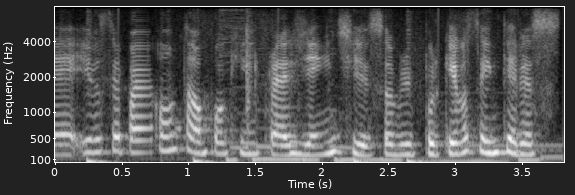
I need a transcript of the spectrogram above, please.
É, e você pode contar um pouquinho para a gente sobre por que você, interessou,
